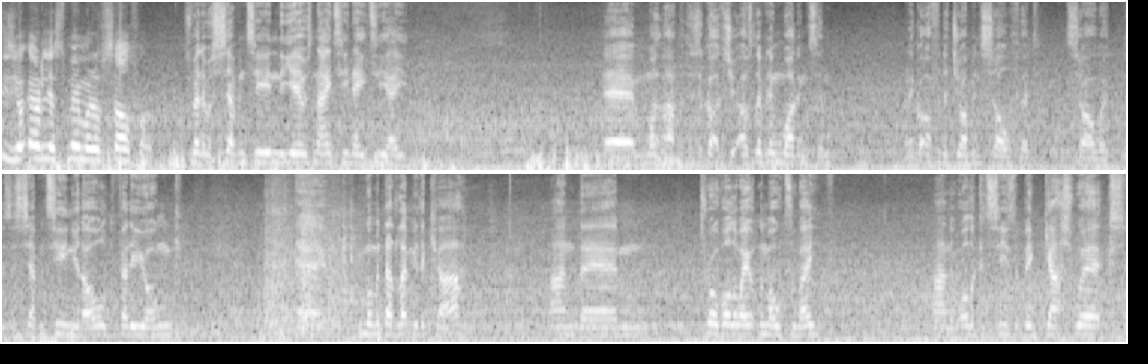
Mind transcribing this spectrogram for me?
is your earliest memory of Salford? It's when I was 17, the year was 1988. Um, what happened is I, got a, I was living in Waddington and I got offered a job in Salford. So I was a 17 year old, very young. Uh, Mum and Dad lent me the car and um, drove all the way up the motorway and all I could see is the big gasworks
